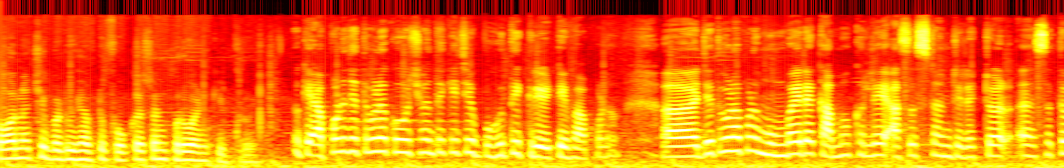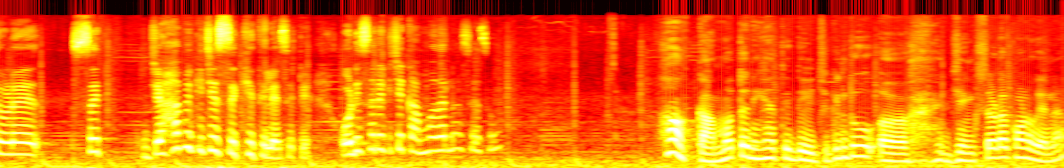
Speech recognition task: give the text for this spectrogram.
কোন আছে but we have to focus on প্রু এন্ড কিপ গ্রোইং ওকে আপন যেতেবেলে কোউচন্ত কি যে বহুতই ক্রিয়েটিভ আপন যেতেবেলে আপন মুম্বাই রে কামো করলে অ্যাসিস্ট্যান্ট ডিরেক্টর সেটবেলে জেহাবে কিচি শিখি থিলে সেটি ওড়িশা রে কিচি কামো থালা সেট হଁ কামো তো নিহতি দেচি কিন্তু জিংসডা কোন হেনা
